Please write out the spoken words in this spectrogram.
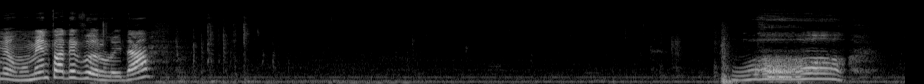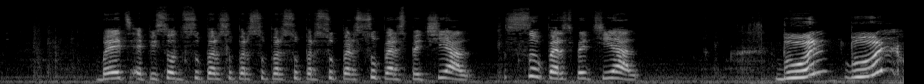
meu, momentul adevărului, da? Wow! Băieți, episod super, super, super, super, super, super special. Super special. Bun, bun,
